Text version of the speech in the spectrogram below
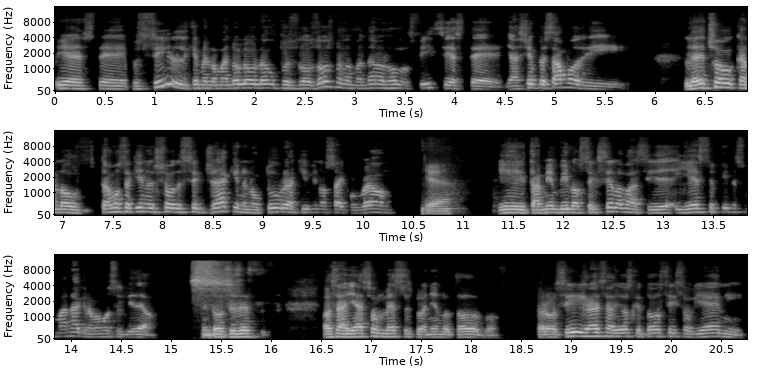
Y este, pues sí, el que me lo mandó luego, luego pues los dos me lo mandaron, ¿no? Los feeds, y este, y así empezamos. Y de hecho, cuando estamos aquí en el show de Sick Jack en octubre, aquí vino Psycho Realm. Yeah. Y también vino Six Syllabus, y, y este fin de semana grabamos el video. Entonces, o sea, ya son meses planeando todo, bro. Pero sí, gracias a Dios que todo se hizo bien y,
